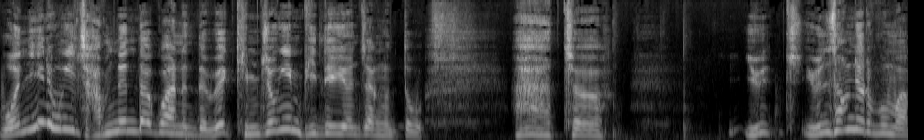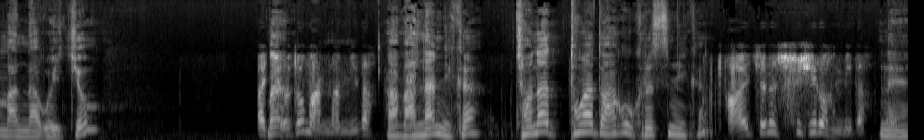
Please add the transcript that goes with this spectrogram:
원희룡이 잡는다고 하는데 왜 김종인 비대위원장은 또 아 저 윤석열 후보만 만나고 있죠? 아, 저도 만납니다. 아, 만납니까? 전화 통화도 하고 그렇습니까? 아, 저는 수시로 합니다. 네.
